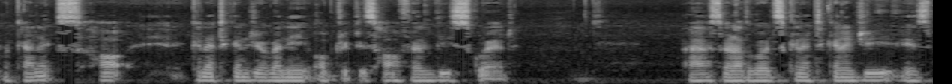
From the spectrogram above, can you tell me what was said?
mechanics, kinetic energy of any object is half mv squared. Uh, so in other words, kinetic energy is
